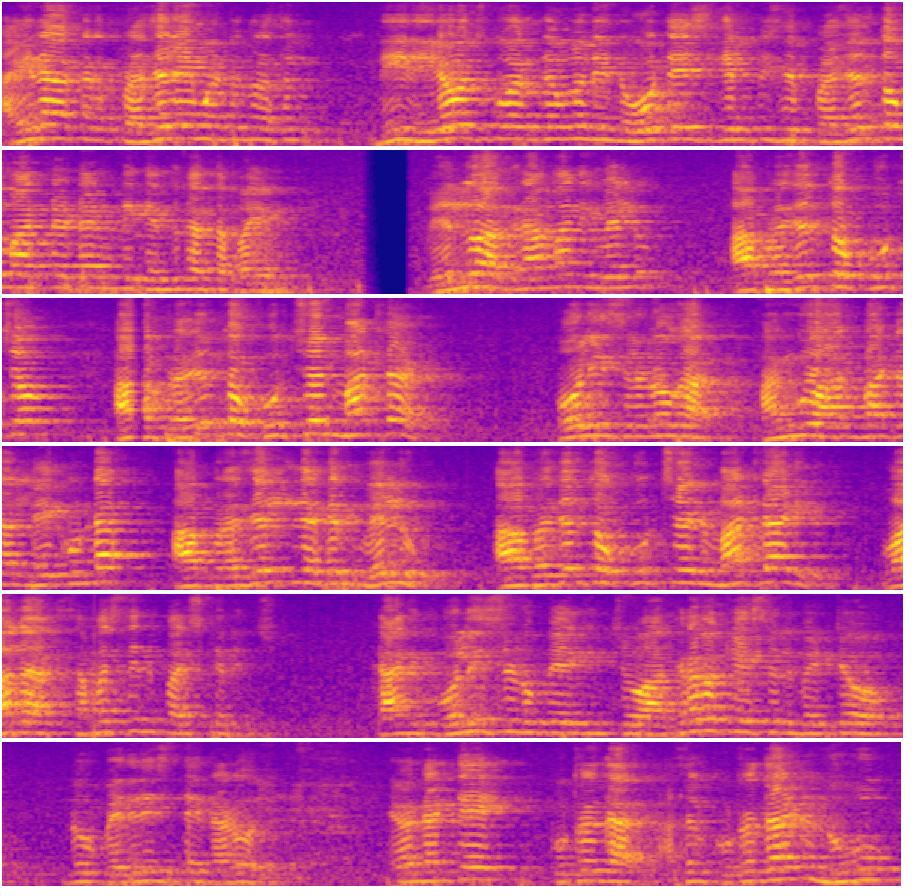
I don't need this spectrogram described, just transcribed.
అయినా అక్కడ ప్రజలు ఏమంటున్నారు అసలు నీ నియోజకవర్గంలో నేను ఓటేసి గెలిపించిన ప్రజలతో మాట్లాడడానికి నీకు ఎందుకు అంత భయం? వెళ్ళు ఆ గ్రామానికి వెళ్ళు. ఆ ప్రజలతో కూర్చో. ఆ ప్రజలతో కూర్చొని మాట్లాడు. పోలీసులను ఒక హంగు ఆర్భాటాలు లేకుండా ఆ ప్రజల దగ్గరికి వెళ్ళు. ఆ ప్రజలతో కూర్చొని మాట్లాడి వాళ్ళ సమస్యని పరిష్కరించు. కానీ పోలీసులను ఉపయోగించో అక్రమ కేసులు పెట్టో నువ్వు బెదిరిస్తే నడవదు. ఏమంటే కుట్రదారు అసలు కుట్రదారుడు నువ్వు.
